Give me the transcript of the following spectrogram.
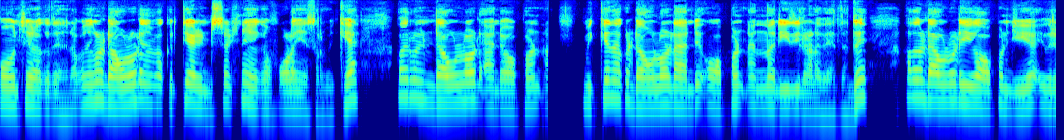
കോൺസിലൊക്കെ തരുന്നുണ്ട്. അപ്പോൾ നിങ്ങൾ ഡൗൺലോഡ് ചെയ്യുമ്പോൾ കൃത്യമായിട്ട് ഇൻസ്ട്രക്ഷൻ ഒക്കെ ഫോളോ ചെയ്യാൻ ശ്രമിക്കുക. അപ്പോൾ ഡൗൺലോഡ് ആൻഡ് ഓപ്പൺ മിക്ക നമുക്ക് ഡൗൺലോഡ് ആൻഡ് ഓപ്പൺ എന്ന രീതിയിലാണ് വരുന്നത്. അത് ഡൗൺലോഡ് ചെയ്യുക ഓപ്പൺ ചെയ്യുക ഇവർ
